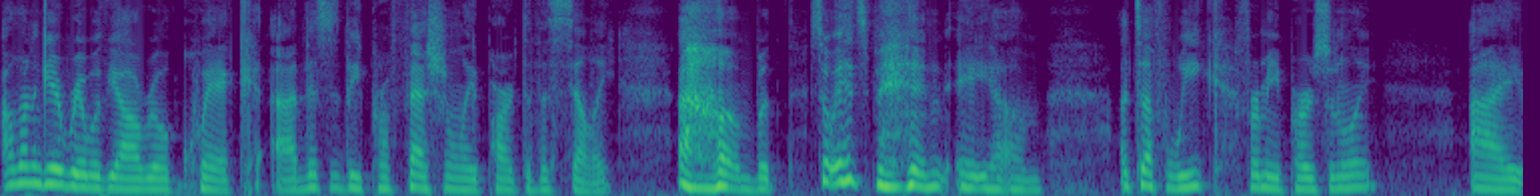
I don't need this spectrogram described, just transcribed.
I want to get real with y'all real quick. Uh, this is the professionally part of the silly, um, but so it's been a um, a tough week for me personally. I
